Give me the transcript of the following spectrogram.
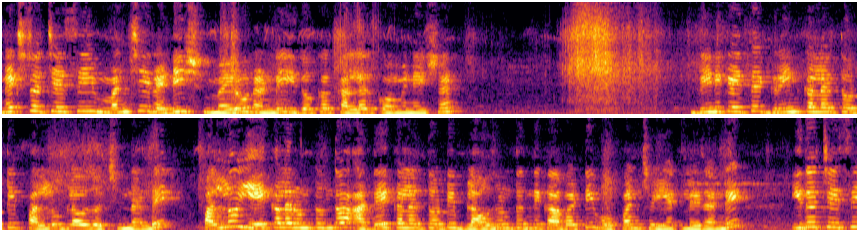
Next వచ్చేసి మంచి రెడిష్ మెరూన్ అండి. ఇదొక కలర్ కాంబినేషన్. దీనికైతే గ్రీన్ కలర్ తోటి పళ్ళు బ్లౌజ్ వచ్చిందండి. పళ్ళు ఏ కలర్ ఉంటుందో అదే కలర్ తోటి బ్లౌజ్ ఉంటుంది కాబట్టి ఓపెన్ చేయట్లేదండి. ఇది వచ్చేసి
